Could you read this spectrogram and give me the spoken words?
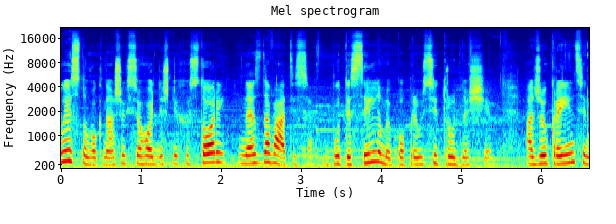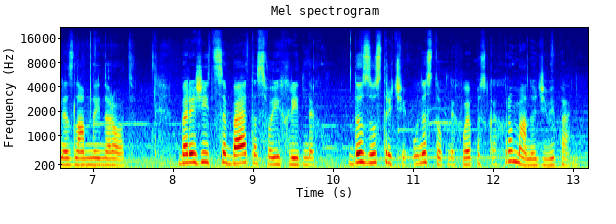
Висновок наших сьогоднішніх історій не здаватися, бути сильними попри усі труднощі, адже українці незламний народ. Бережіть себе та своїх рідних. До зустрічі у наступних випусках роману Джівіпені.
